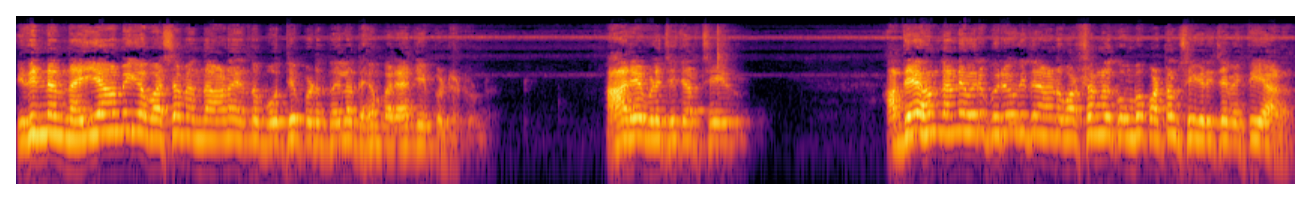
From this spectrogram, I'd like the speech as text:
ഇതിന്റെ നൈയാമിക വശം എന്താണ് എന്ന് ബോധ്യപ്പെടുത്തുന്നതിൽ അദ്ദേഹം പരാജയപ്പെട്ടിട്ടുണ്ട്. ആരെ വിളിച്ച് ചർച്ച ചെയ്തു? അദ്ദേഹം തന്നെ ഒരു പുരോഹിതനാണ്. വർഷങ്ങൾക്ക് മുമ്പ് പട്ടം സ്വീകരിച്ച വ്യക്തിയാണ്.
